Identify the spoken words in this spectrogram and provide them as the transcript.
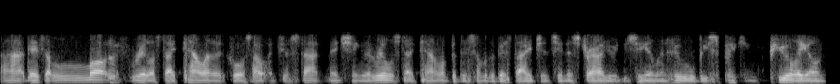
Uh, there's a lot of real estate talent. Of course, I won't just start mentioning the real estate talent, but there's some of the best agents in Australia and New Zealand who will be speaking purely on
